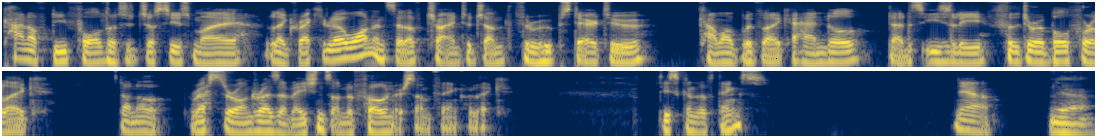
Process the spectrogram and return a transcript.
kind of defaulted to just use my like regular one instead of trying to jump through hoops there to come up with like a handle that is easily filterable for like I don't know, restaurant reservations on the phone or something, or like these kinds of things. Yeah. Yeah.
